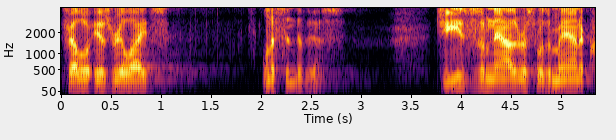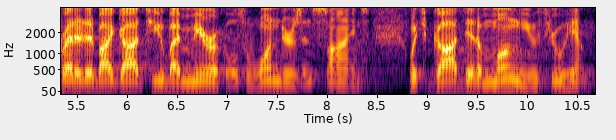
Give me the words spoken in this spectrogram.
Fellow Israelites, listen to this. Jesus of Nazareth was a man accredited by God to you by miracles, wonders, and signs, which God did among you through him,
